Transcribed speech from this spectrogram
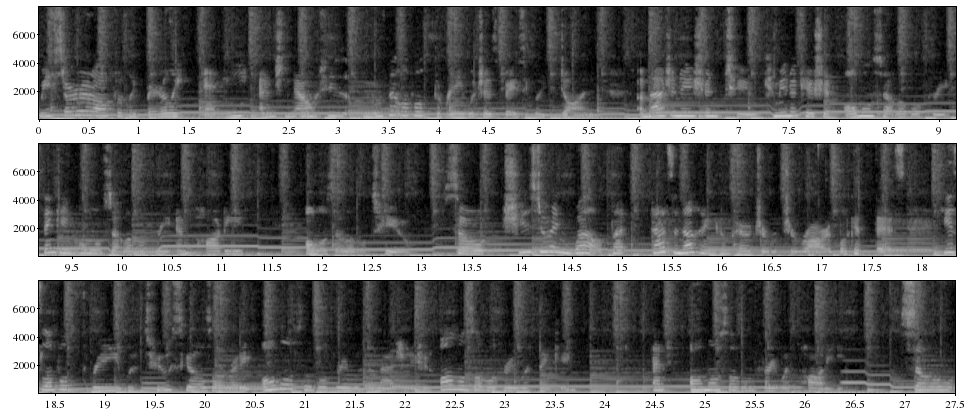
We started off with like barely any, and now she's movement level 3, which is basically done. Imagination 2, communication almost at level 3, thinking almost at level 3, and potty almost at level 2. So she's doing well, but that's nothing compared to Gerard. Look at this. He's level 3 with two skills already, almost level 3 with imagination, almost level 3 with thinking, and almost level 3 with potty. So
